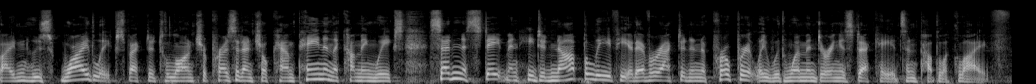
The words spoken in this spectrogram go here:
Biden, who's widely expected to launch a presidential campaign in the coming weeks, said in a statement he did not believe he had ever acted inappropriately with women during his decades in public life.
